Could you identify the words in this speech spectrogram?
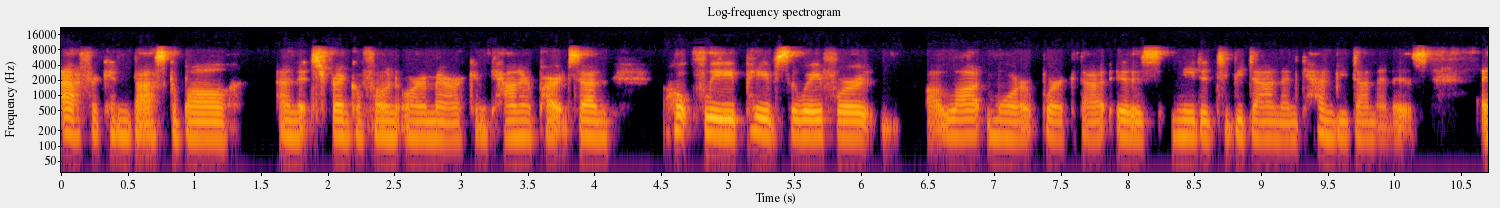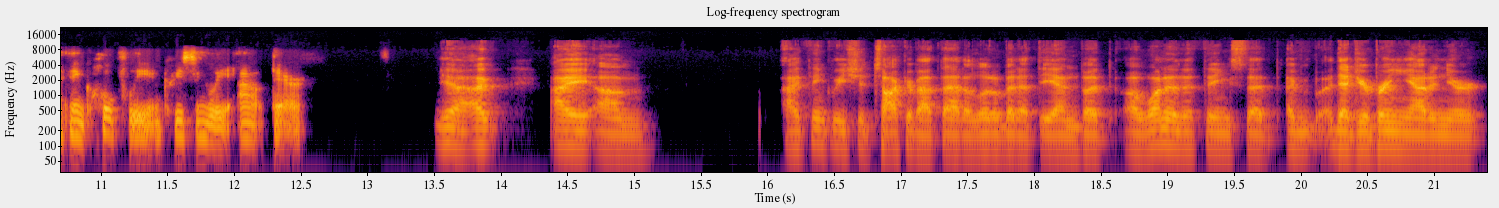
African basketball and its Francophone or American counterparts, and hopefully paves the way for a lot more work that is needed to be done and can be done and is i think hopefully increasingly out there. Yeah i i um i think we should talk about that a little bit at the end but uh, one of the things that um, that you're bringing out in your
